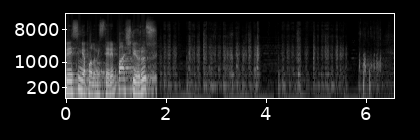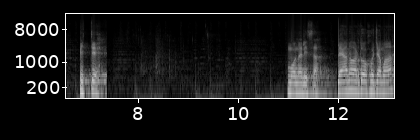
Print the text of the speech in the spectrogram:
Resim yapalım isterim. Başlıyoruz. Bitti. Mona Lisa. Leonardo hocama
